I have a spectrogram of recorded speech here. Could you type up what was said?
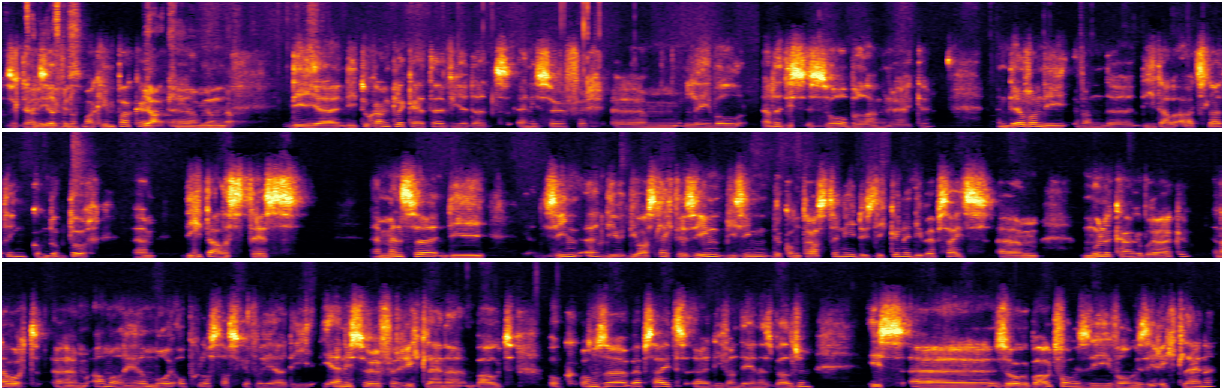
Als ik daar eens even nog mag inpakken. Ja, okay, um, ja, ja. Die, uh, die toegankelijkheid hè, via dat AnyServer um, label, ja, dat is zo belangrijk. Hè. Een deel van, die, van de digitale uitsluiting komt ook door um, digitale stress. En mensen die die, zien, die, die wat slechter zien, die zien de contrasten niet, dus die kunnen die websites um, moeilijk gaan gebruiken. En dat wordt um, allemaal heel mooi opgelost als je via die, die AnyServer richtlijnen bouwt. Ook onze website, uh, die van DNS Belgium, is uh, zo gebouwd volgens die, volgens die richtlijnen.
